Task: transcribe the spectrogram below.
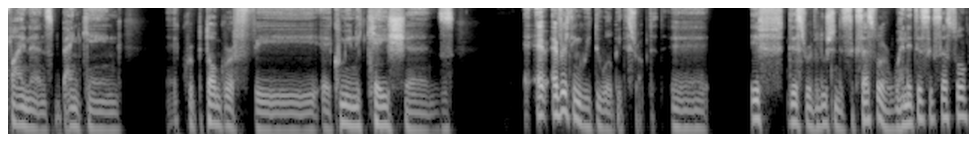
finance, banking, uh, cryptography, uh, communications. E- everything we do will be disrupted. If this revolution is successful or when it is successful,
